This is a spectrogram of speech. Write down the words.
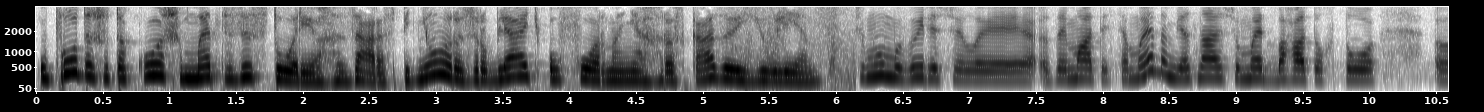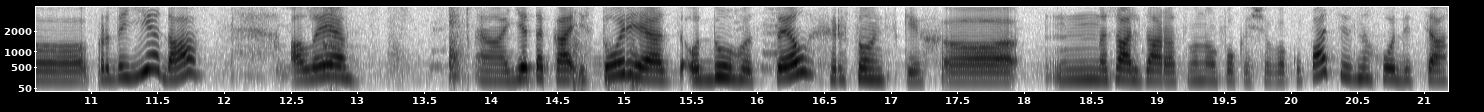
У продажу також мед з історією. Зараз під нього розробляють оформлення, розказує Юлія. Чому ми вирішили займатися медом? Я знаю, що мед багато хто е, продає, да? але е, є така історія з одного з сел херсонських. На жаль, зараз воно поки що в окупації знаходиться.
